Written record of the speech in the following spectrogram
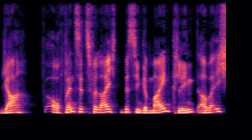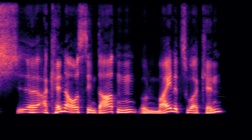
ja, auch wenn es jetzt vielleicht ein bisschen gemein klingt, aber ich äh, erkenne aus den Daten und meine zu erkennen,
